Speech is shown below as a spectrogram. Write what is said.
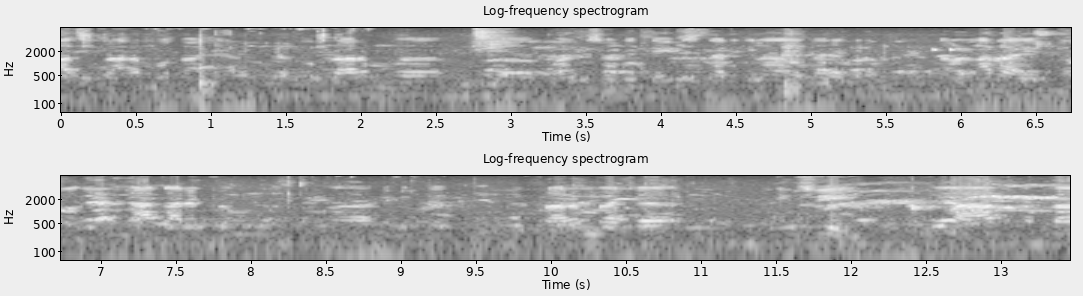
आज प्रारंभ होत आहे. तो प्रारंभ बावीस आणि तेवीस तारखेला कार्यक्रम चालणार आहे. या कार्यक्रम निमित्त प्रारंभाच्या दिवशी म्हणजे आज आता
